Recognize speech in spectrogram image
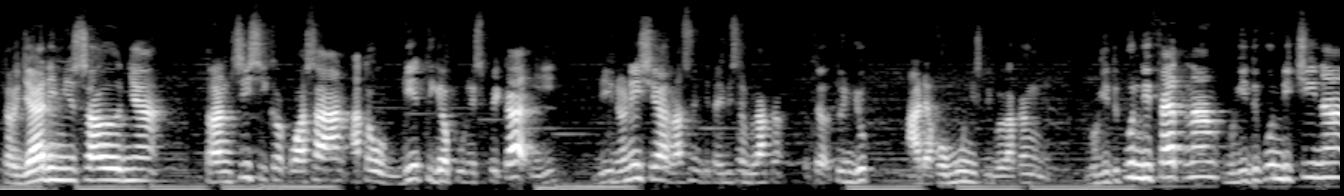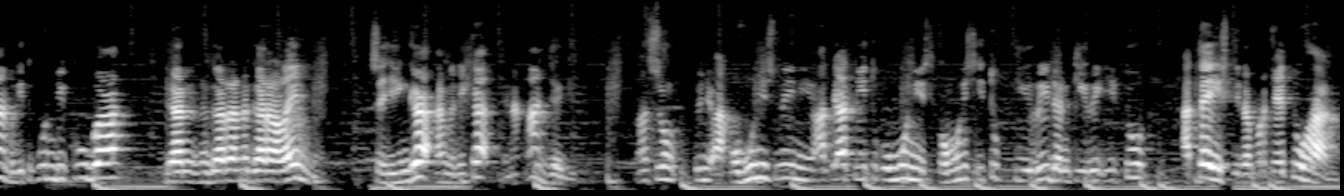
terjadi misalnya transisi kekuasaan atau G30 SPKI di Indonesia langsung kita bisa belakang tunjuk ada komunis di belakangnya. Begitupun di Vietnam, begitupun di Cina, begitupun di Kuba dan negara-negara lainnya. Sehingga Amerika enak aja gitu. Langsung tunjuk ah komunisme ini, hati-hati itu komunis. Komunis itu kiri dan kiri itu ateis, tidak percaya Tuhan.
